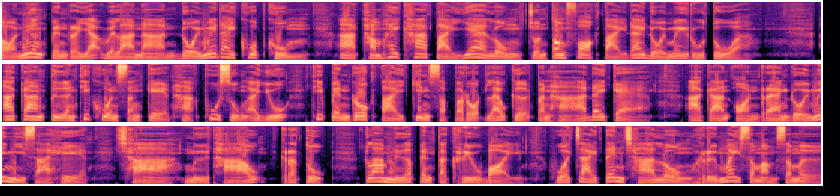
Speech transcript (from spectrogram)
ต่อเนื่องเป็นระยะเวลานานโดยไม่ได้ควบคุม อาจทำให้ค่าไตแย่ลงจนต้องฟอกไตได้โดยไม่รู้ตัว อาการเตือนที่ควรสังเกตหากผู้สูงอายุที่เป็นโรคไตกินสับปะรดแล้วเกิดปัญหาได้แก่ อาการอ่อนแรงโดยไม่มีสาเหตุ ชา มือเท้า กระตุก กล้ามเนื้อเป็นตะคริวบ่อย หัวใจเต้นช้าลงหรือไม่สม่ำเสมอ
